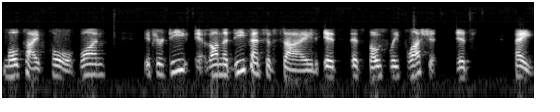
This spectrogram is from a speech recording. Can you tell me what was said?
multifold. One, if you're de- on the defensive side, it's it's mostly flush it. It's hey,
